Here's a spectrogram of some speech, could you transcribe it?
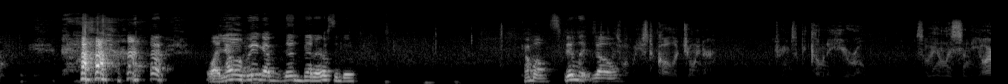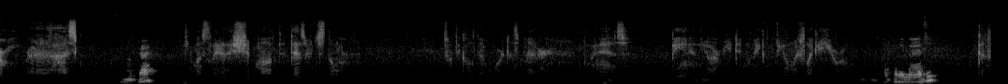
like, yo, we ain't got nothing better else to do. Come on, spill it, Joe. That's what we used to call a joiner. Dreams of becoming a hero. So he enlisted in the army right out of high school. Okay. A few months later, they shipped him off to Desert Storm. That's what they called that war, doesn't matter. Point is, being in the army didn't make him feel much like a hero. I can imagine. Because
